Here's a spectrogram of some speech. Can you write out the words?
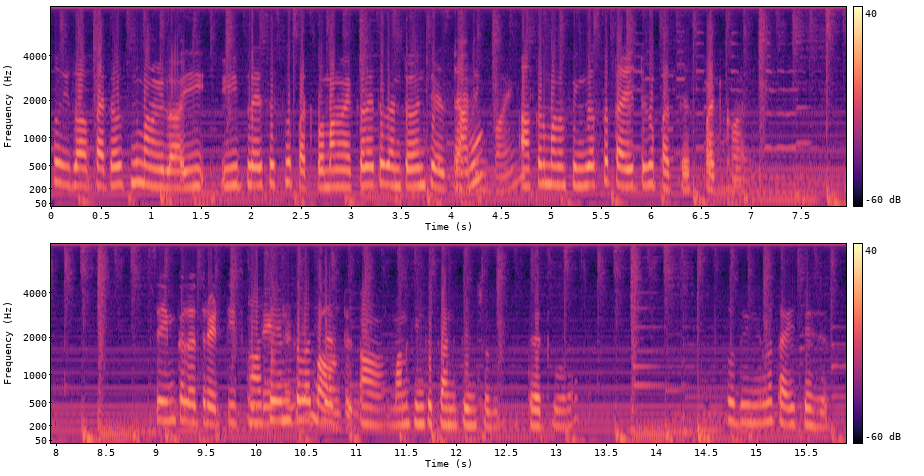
సో ఇలా పెటల్స్ని మనం ఇలా ఈ ఈ ప్లేసెస్లో పట్టుకో మనం ఎక్కడైతే దాన్ని టర్న్ చేస్తామో అక్కడ మనం ఫింగర్స్తో టైట్గా పట్టేసి పట్టుకోవాలి. సేమ్ కలర్ థ్రెడ్ తీసుకుంటే సేమ్ కలర్ మనకి ఇంకా కనిపించదు థ్రెడ్ కూడా. సో దీని ఇలా టై చేసేసుకోవాలి.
